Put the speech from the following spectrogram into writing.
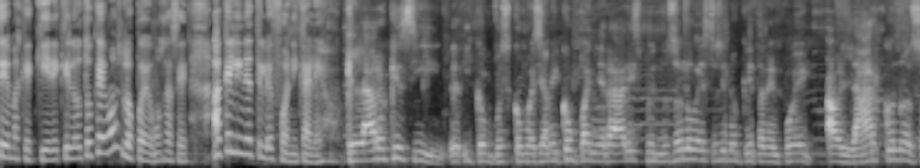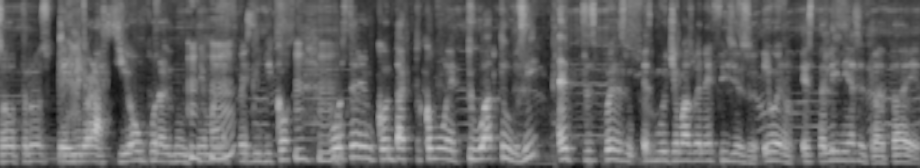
tema que quiere que lo toquemos, lo podemos hacer. ¿A qué línea telefónica, Alejo? Claro que sí. Y como, pues, como decía mi compañera Aris, pues no solo esto, sino que también puede hablar con nosotros, pedir oración por algún tema específico, uh tener un contacto como de tú a tú, ¿sí? Entonces, pues es mucho más beneficioso. Y bueno, esta línea se trata de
